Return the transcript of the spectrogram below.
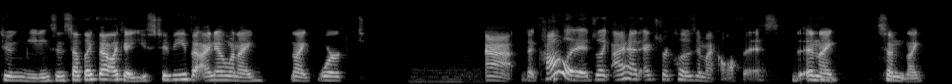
doing meetings and stuff like that, like I used to be. But I know when I like worked at the college, like I had extra clothes in my office and like some like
